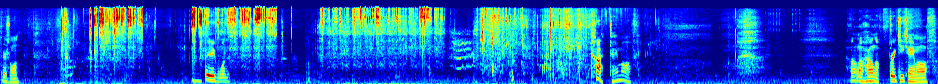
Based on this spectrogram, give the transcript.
There's one. Big one. God, came off. I don't know how in the freak he came off.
